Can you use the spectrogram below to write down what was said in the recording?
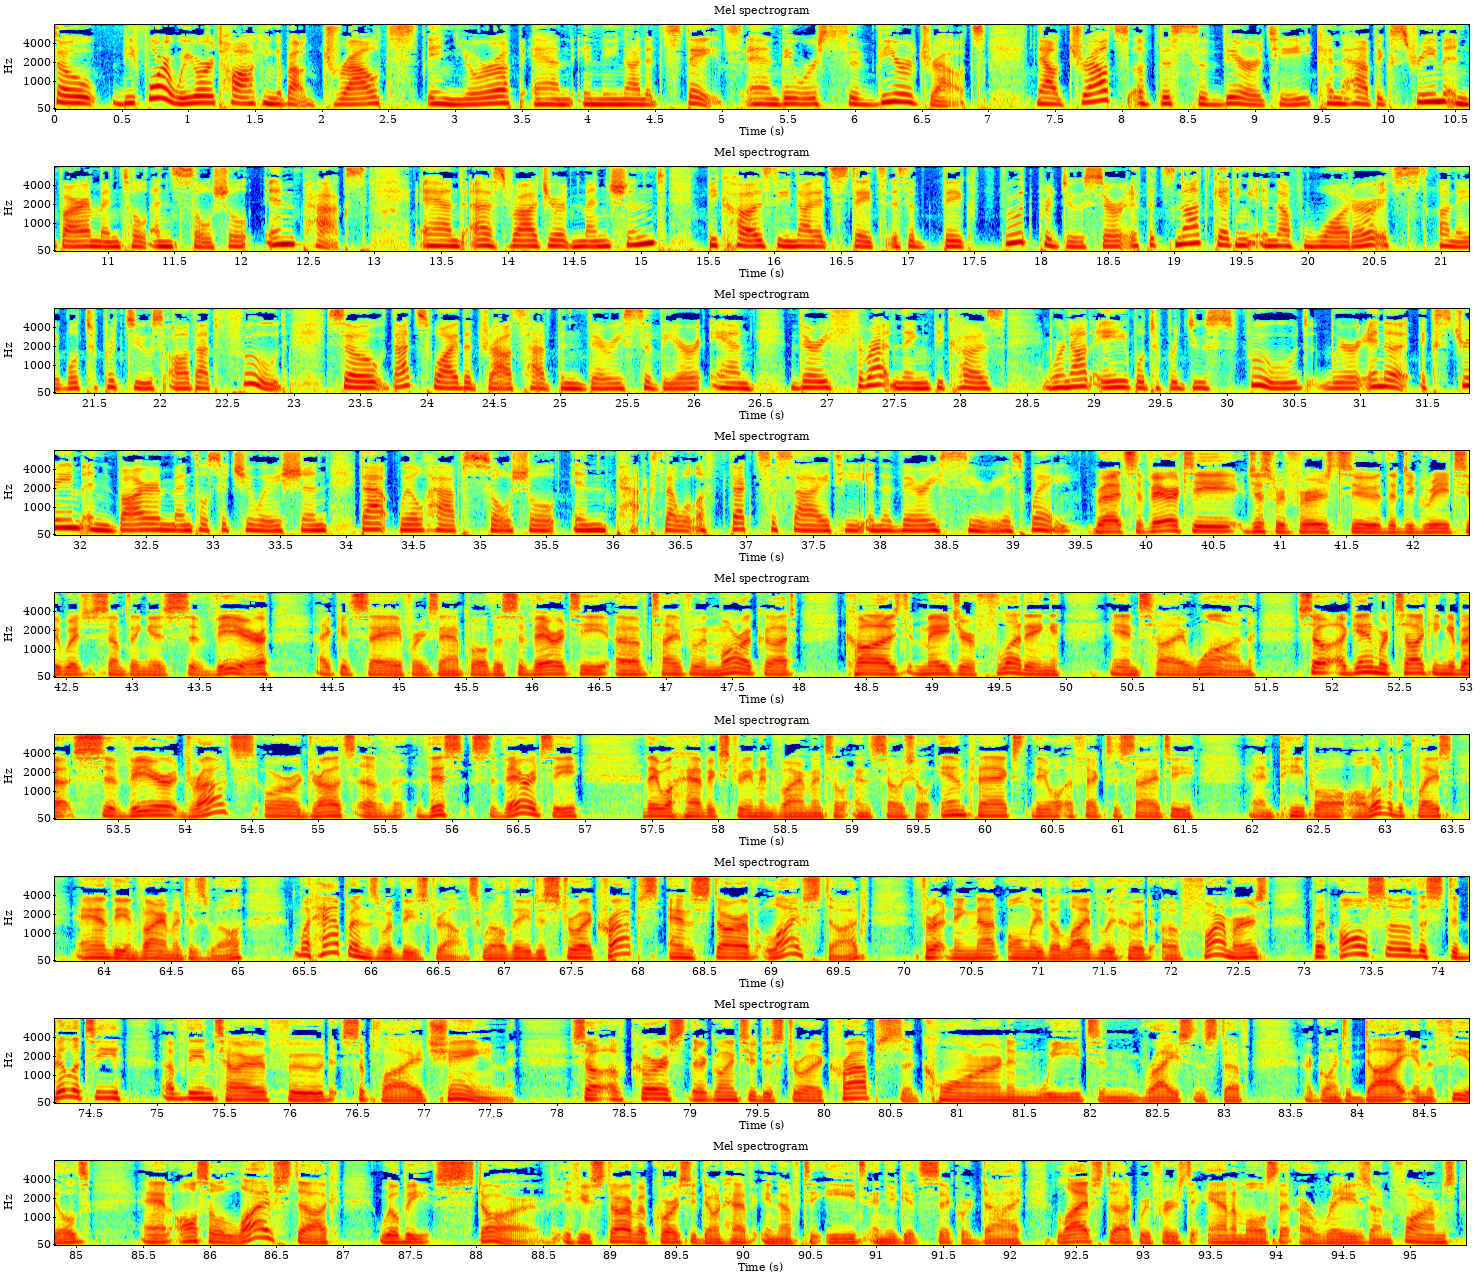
So, before we were talking about droughts in Europe and in the United States, and they were severe droughts. Now, droughts of this severity can have extreme environmental and social impacts. And as Roger mentioned, because the United States is a big food producer, if it's not getting enough water, it's unable to produce all that food. So that's why the droughts have been very severe and very threatening because we're not able to produce food. We're in an extreme environmental situation that will have social impacts that will affect society in a very serious way. Right. Severity just refers to the degree to which something is severe. I could say, for example, the severity of Typhoon Morakot Morakot caused major flooding in Taiwan. So, again, we're talking about severe droughts or droughts of this severity. They will have extreme environmental and social impacts. They will affect society and people all over the place and the environment as well. What happens with these droughts? Well, they destroy crops and starve livestock, threatening not only the livelihood of farmers, but also the stability of the entire food supply chain. So, of course, they're going to destroy crops. Uh, corn and wheat and rice and stuff are going to die in the fields. And also, livestock will be starved. If you starve, of course, you don't have enough to eat and you get sick or die. Livestock refers to animals that are raised on farms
